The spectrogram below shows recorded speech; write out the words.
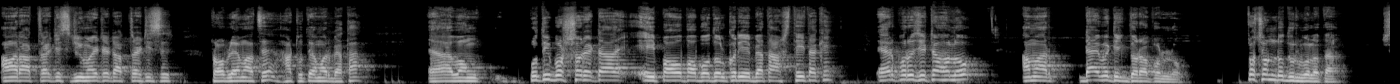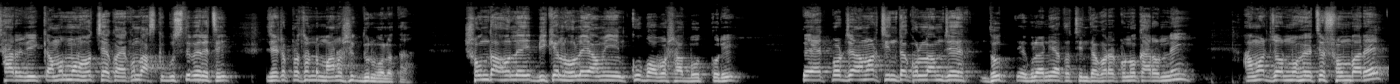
আমার আর্থ্রাইটিস রিউমাইটেড আর্থ্রাইটিসের প্রবলেম আছে, হাঁটুতে আমার ব্যথা। এবং প্রতি বছর এটা এই পাও পা বদল করে এই ব্যথা আসতেই থাকে। এরপরে যেটা হলো, আমার ডায়াবেটিক ধরা পড়ল। প্রচণ্ড দুর্বলতা। শারীরিক, আমার মনে হচ্ছে এখন এখন আজকে বুঝতে পেরেছি যে এটা প্রচণ্ড মানসিক দুর্বলতা। সন্ধ্যা হলেই, বিকেল হলেই আমি খুব অবসাদ বোধ করি। তো এক পর্যায়ে আমার চিন্তা করলাম যে, ধূত, এগুলো নিয়ে এত চিন্তা করার কোনো কারণ নেই। আমার জন্ম হয়েছে সোমবারে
